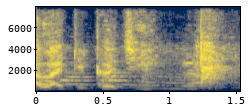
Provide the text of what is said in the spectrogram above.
I like it cut G.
